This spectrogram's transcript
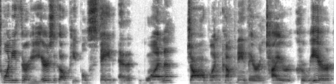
20, 30 years ago, people stayed at one job, one company their entire career.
